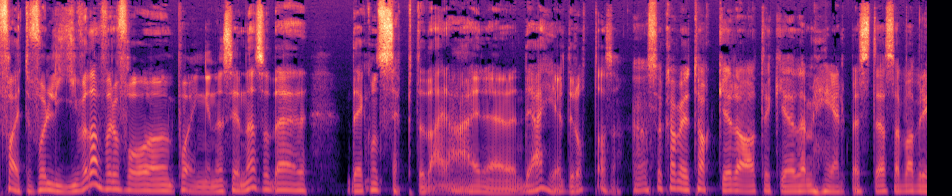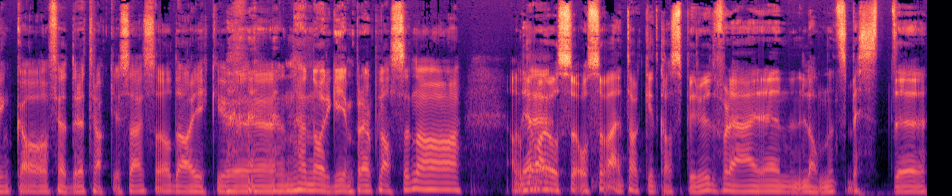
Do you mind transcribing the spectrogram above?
fighter for livet da, for å få poengene sine. Så det, det konseptet der er, det er helt rått, altså. Ja, så kan vi takke da at ikke de helt beste, altså Babrinka og Fødre trakk i seg, så da gikk jo Norge inn på den plassen. og Ja, det var jo også, også takket Kasperud, for det er eh, landets beste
